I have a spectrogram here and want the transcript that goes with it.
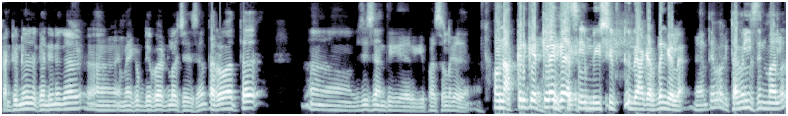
కంటిన్యూ కంటిన్యూగా మేకప్ డిపార్ట్మెంట్లో చేశాను. తర్వాత విజయశాంతి గారికి పర్సనల్గా అవును అక్కడికి ఎట్లాగా అసలు మీ షిఫ్ట్ నాకు అర్థం కాలే. అంటే ఒక తమిళ సినిమాలో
